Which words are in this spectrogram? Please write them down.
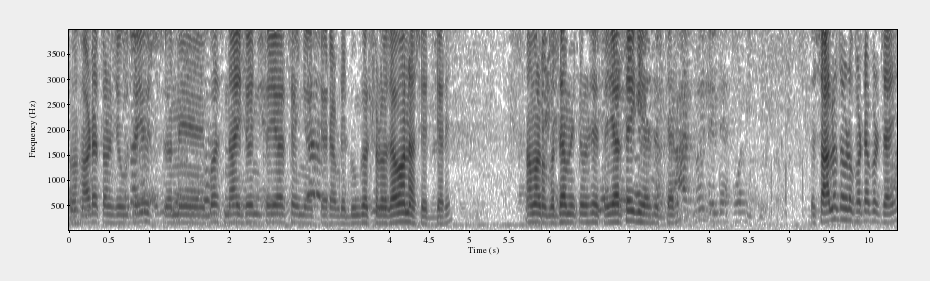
સાડા ત્રણ જેવું થયું અને બસ નાહી ધોઈને તૈયાર થઈને અત્યારે આપણે ડુંગર ચડવા જવાના છે અત્યારે. અમારા બધા મિત્રો છે તૈયાર થઈ ગયા છે અત્યારે તો ચાલો થોડો ફટાફટ જાય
